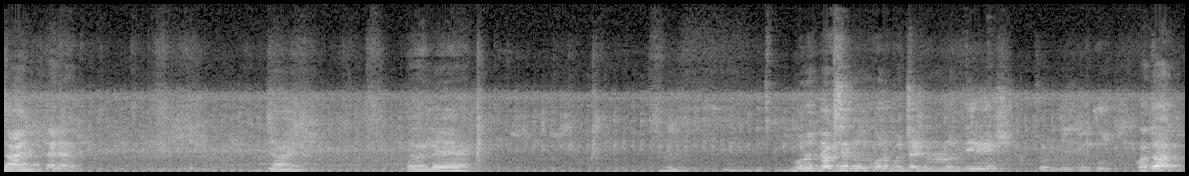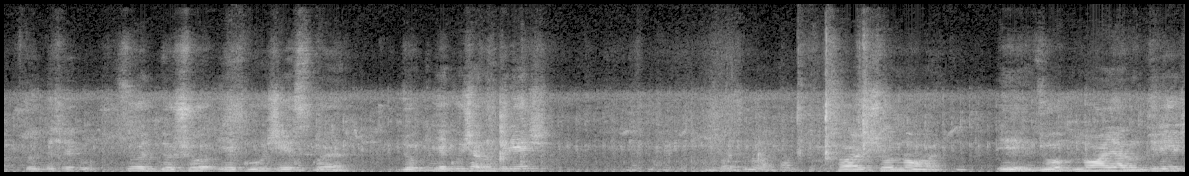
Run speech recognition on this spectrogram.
যায় না, তাই না? যায় না। তাহলে গুণন দেখছেন উনপঞ্চাশ, উনত্রিশ। কত? চোদ্দশো একুশ স্কোয়ার যোগ একুশ আর উনত্রিশ? ছয়শো নয়। এ, যোগ নয় আর উনত্রিশ?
